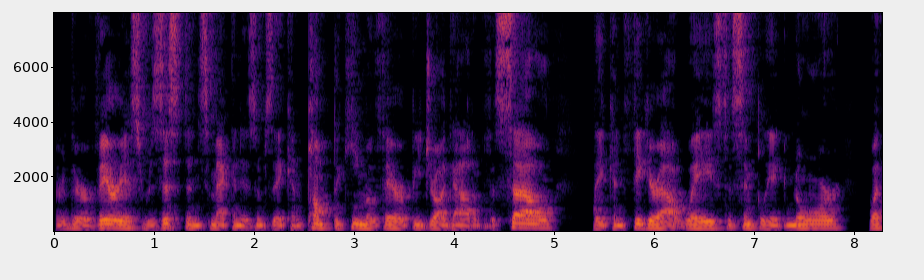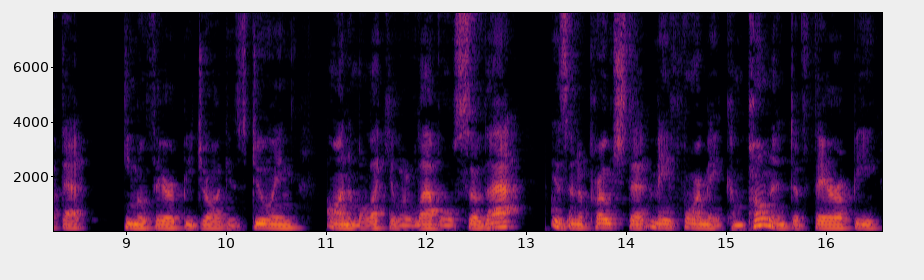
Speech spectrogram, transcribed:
There are various resistance mechanisms. They can pump the chemotherapy drug out of the cell. They can figure out ways to simply ignore what that chemotherapy drug is doing on a molecular level. So that is an approach that may form a component of therapy,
